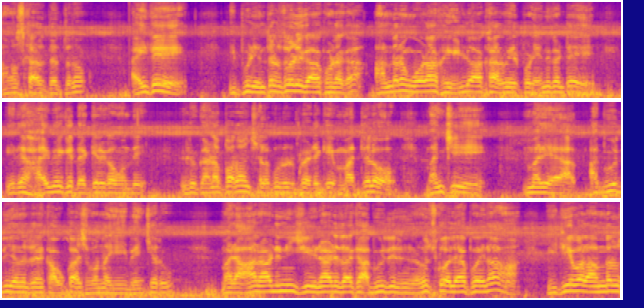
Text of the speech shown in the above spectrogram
నమస్కారం తెస్తున్నాం అయితే ఇప్పుడు ఇంతటితోటి కాకుండా అందరం కూడా ఒక ఇల్లు ఆకారం ఏర్పడి ఎందుకంటే ఇది హైవేకి దగ్గరగా ఉంది. ఇటు గణపురం చిలకలూరుపేటకి మధ్యలో మంచి మరి అభివృద్ధి చెందడానికి అవకాశం ఉన్న ఈ వెంచరు. మరి ఆనాటి నుంచి ఈనాటి దాకా అభివృద్ధి నిలుచుకోలేకపోయినా ఇటీవల అందరూ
